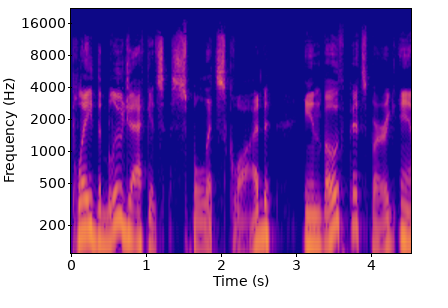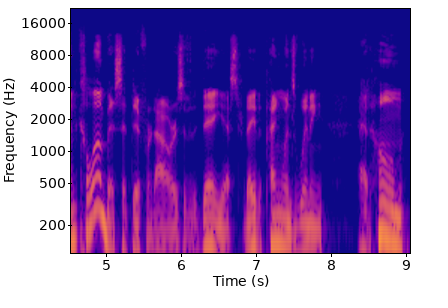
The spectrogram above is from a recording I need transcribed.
played the Blue Jackets split squad in both Pittsburgh and Columbus at different hours of the day yesterday. The Penguins winning at home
